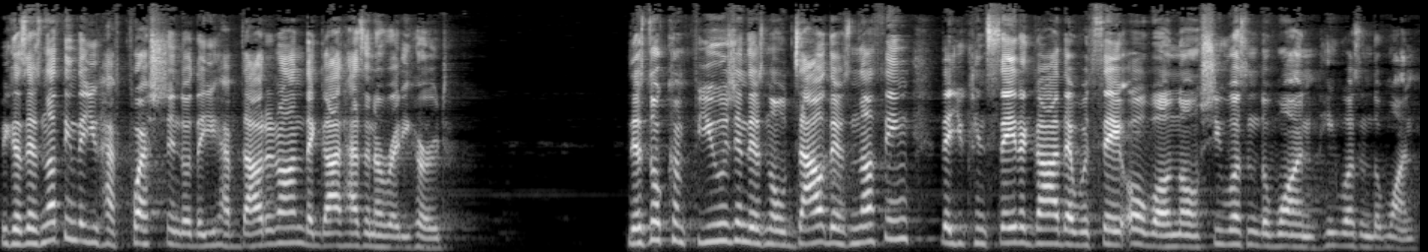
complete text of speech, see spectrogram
Because there's nothing that you have questioned or that you have doubted on that God hasn't already heard. There's no confusion. There's no doubt. There's nothing that you can say to God that would say, oh, well, no, she wasn't the one. He wasn't the one.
